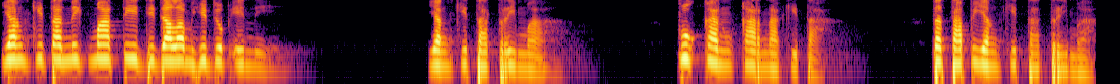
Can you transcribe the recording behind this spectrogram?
Yang kita nikmati di dalam hidup ini. Yang kita terima bukan karena kita, tetapi yang kita terima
